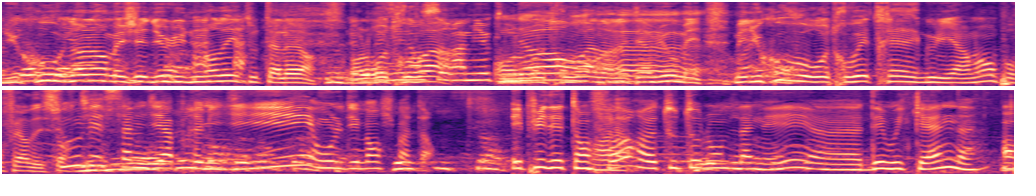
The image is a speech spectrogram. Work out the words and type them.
du coup, non, non, mais j'ai dû lui demander tout à l'heure. On le retrouvera, on le retrouvera dans l'interview. euh, Mais, mais du coup, vous vous retrouvez très régulièrement pour faire des Tous sorties. les samedis après-midi ou le dimanche matin. Et puis des temps Voilà. forts euh, tout au long de l'année, euh, des week-ends, en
